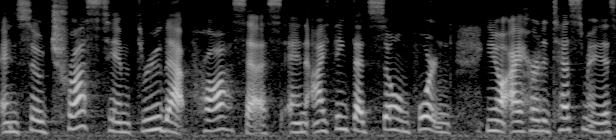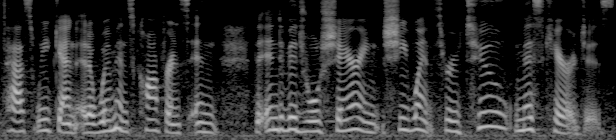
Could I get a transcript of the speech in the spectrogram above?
And so trust Him through that process. And I think that's so important. You know, I heard a testimony this past weekend at a women's conference, and the individual sharing, she went through two miscarriages.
